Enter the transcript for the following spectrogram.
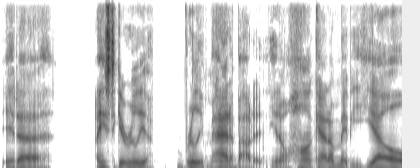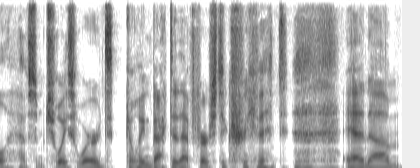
it uh, I used to get really really mad about it. You know, honk at them, maybe yell, have some choice words. Going back to that first agreement, and um,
